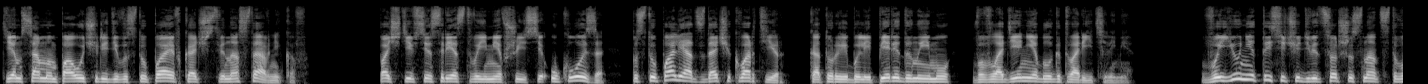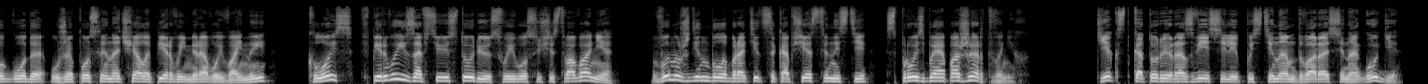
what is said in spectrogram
тем самым по очереди выступая в качестве наставников. Почти все средства, имевшиеся у Клойза, поступали от сдачи квартир, которые были переданы ему во владение благотворителями. В июне 1916 года, уже после начала Первой мировой войны, Клойс впервые за всю историю своего существования вынужден был обратиться к общественности с просьбой о пожертвованиях. Текст, который развесили по стенам двора синагоги,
